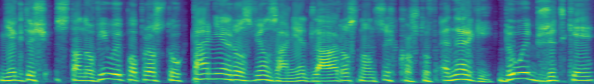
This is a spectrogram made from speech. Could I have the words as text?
Niegdyś stanowiły po prostu tanie rozwiązanie dla rosnących kosztów energii. Były brzydkie,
